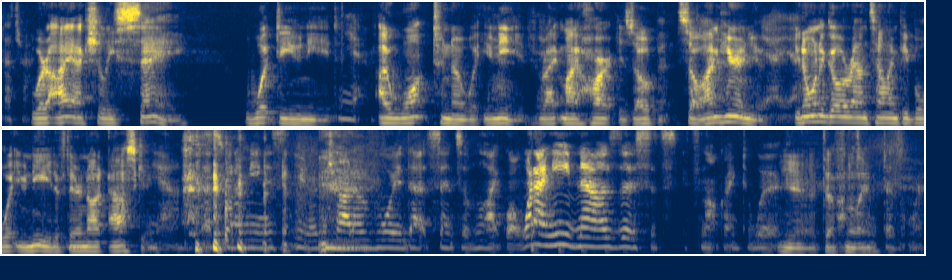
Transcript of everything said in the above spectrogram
That's right. where I actually say, What do you need? Yeah. I want to know what you need, right? My heart is open. So I'm hearing you. Yeah, yeah. You don't want to go around telling people what you need if they're not asking. Yeah, that's what I mean. Is you know try to avoid that sense of like, well, what I need now is this. It's it's not going to work. Yeah, definitely. It doesn't work.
